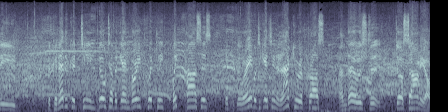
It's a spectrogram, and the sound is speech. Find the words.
The, the Connecticut team built up again very quickly, quick passes. They, were able to get in an accurate cross, and there was Dorsanio.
